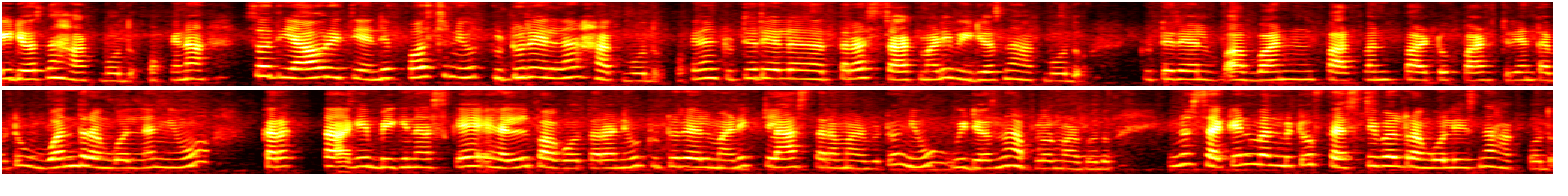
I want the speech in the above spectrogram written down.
ವೀಡಿಯೋಸ್ನ ಹಾಕ್ಬೋದು. ಓಕೆನಾ ಸೊ ಅದು ಯಾವ ರೀತಿ ಅಂದರೆ ಫಸ್ಟ್ ನೀವು ಟ್ಯುಟೋರಿಯಲ್ನ ಹಾಕ್ಬೋದು. ಓಕೆನಾ ಟ್ಯುಟೋರಿಯಲ್ ಥರ ಸ್ಟಾರ್ಟ್ ಮಾಡಿ ವೀಡಿಯೋಸ್ನ ಹಾಕ್ಬೋದು. Tutorial one part one part two part three ಅಂತ ಬಿಟ್ಟು ಒಂದು ರಂಗೋಲಿನ ನೀವು ಕರೆಕ್ಟಾಗಿ ಬಿಗಿನರ್ಸ್ಗೆ ಹೆಲ್ಪ್ ಆಗೋ ಥರ ನೀವು ಟ್ಯುಟೋರಿಯಲ್ ಮಾಡಿ ಕ್ಲಾಸ್ ಥರ ಮಾಡಿಬಿಟ್ಟು ನೀವು ವೀಡಿಯೋಸ್ನ ಅಪ್ಲೋಡ್ ಮಾಡ್ಬೋದು. ಇನ್ನು ಸೆಕೆಂಡ್ ಬಂದುಬಿಟ್ಟು ಫೆಸ್ಟಿವಲ್ ರಂಗೋಲೀಸ್ನ ಹಾಕ್ಬೋದು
